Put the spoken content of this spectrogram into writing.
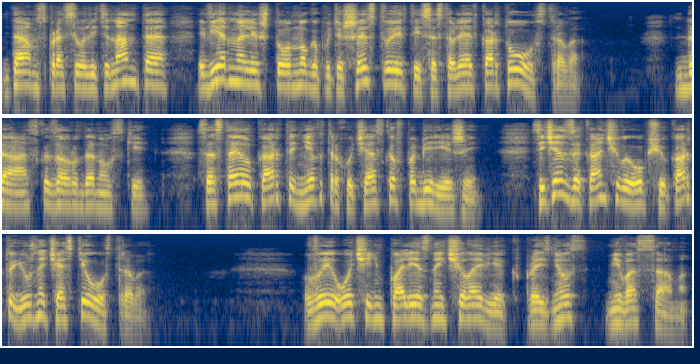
Дам спросил лейтенанта, верно ли, что он много путешествует и составляет карту острова. «Да», — сказал Рудановский, — «составил карты некоторых участков побережья. Сейчас заканчиваю общую карту южной части острова». «Вы очень полезный человек», — произнес Мивасама.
